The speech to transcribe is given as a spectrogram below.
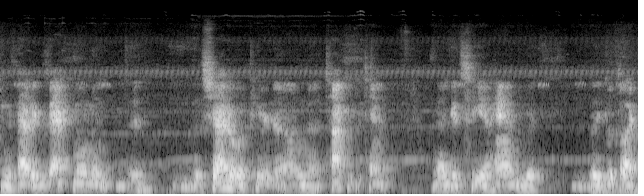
And at that exact moment, the the shadow appeared on the top of the tent, and I could see a hand with it looked like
